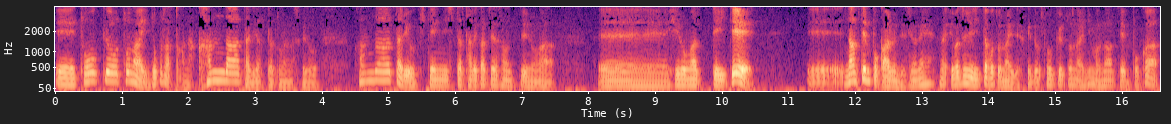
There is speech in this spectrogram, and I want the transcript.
えー、東京都内、どこだったかな？神田あたりだったと思いますけど、神田あたりを起点にしたタレカツ屋さんっていうのが、えー、広がっていて、えー、何店舗かあるんですよね。私行ったことないですけど、東京都内にも何店舗か、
